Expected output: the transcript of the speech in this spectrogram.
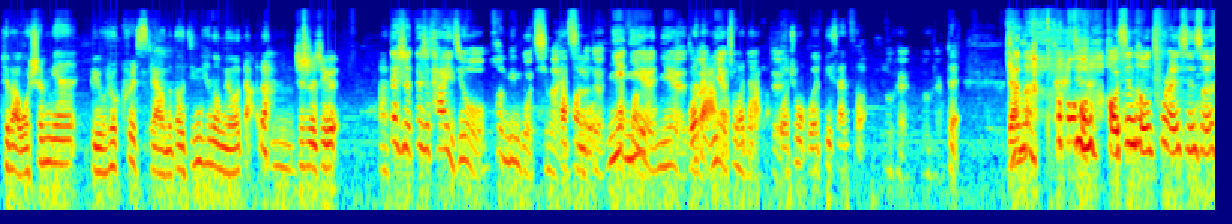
对吧？我身边比如说 Chris 这样的，到今天都没有打的，嗯就是这个但是但是他已经有患病过起码他一次了，患过对，你也你也你也我打了，我打了，我中我第三次了。哪，然好 好心疼，突然心酸。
